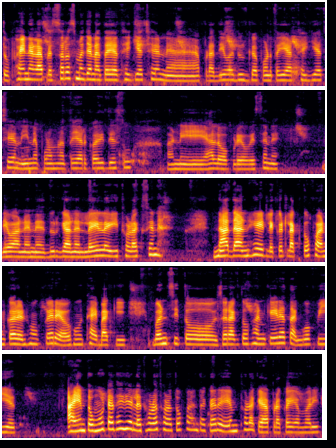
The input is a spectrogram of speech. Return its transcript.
તો ફાઇનલ આપણે સરસ મજાના તૈયાર થઈ ગયા છે ને આપણા દેવા દુર્ગા પણ તૈયાર થઈ ગયા છે અને એને પણ હમણાં તૈયાર કરી દેશું. અને હાલો આપણે હવે છે ને દેવાને ને દુર્ગાને લઈ લઈ થોડાક છે ને નાદાન હે એટલે કેટલાક તોફાન કરે ને હું કરે. હું થાય બાકી. બંસી તો જરાક તોફાન કર્યા હતા ગોપીએ આ એમ તો મોટા થઈ જાય એટલે થોડા થોડા તોફાન તો કરે. એમ થોડા કે આપણા કયા મારી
